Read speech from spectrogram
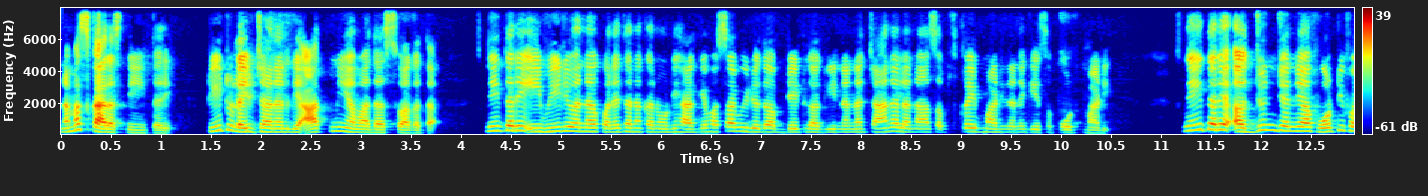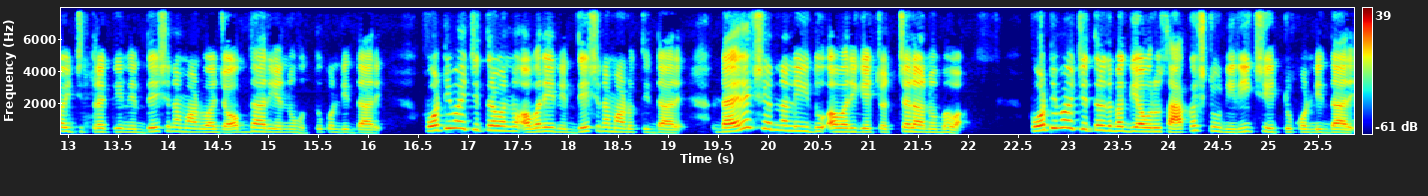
ನಮಸ್ಕಾರ ಸ್ನೇಹಿತರೆ. ಟಿ ಟು ಲೈವ್ ಚಾನೆಲ್ಗೆ ಆತ್ಮೀಯವಾದ ಸ್ವಾಗತ. ಸ್ನೇಹಿತರೆ, ಈ ವಿಡಿಯೋನ ಕೊನೆ ತನಕ ನೋಡಿ ಹಾಗೆ ಹೊಸ ವಿಡಿಯೋದ ಅಪ್ಡೇಟ್ಗಾಗಿ ನನ್ನ ಚಾನೆಲ್ ಅನ್ನ ಸಬ್ಸ್ಕ್ರೈಬ್ ಮಾಡಿ, ನನಗೆ ಸಪೋರ್ಟ್ ಮಾಡಿ. ಸ್ನೇಹಿತರೆ, ಅರ್ಜುನ್ ಜನ್ಯ ಫೋರ್ಟಿ ಚಿತ್ರಕ್ಕೆ ನಿರ್ದೇಶನ ಮಾಡುವ ಜವಾಬ್ದಾರಿಯನ್ನು ಹೊತ್ತುಕೊಂಡಿದ್ದಾರೆ. ಫೋರ್ಟಿ ಫೈವ್ ಚಿತ್ರವನ್ನು ಅವರೇ ನಿರ್ದೇಶನ ಮಾಡುತ್ತಿದ್ದಾರೆ. ಡೈರೆಕ್ಷನ್ನಲ್ಲಿ ಇದು ಅವರಿಗೆ ಚೊಚ್ಚಲ ಅನುಭವ. ಫೋರ್ಟಿ ಫೈವ್ ಚಿತ್ರದ ಬಗ್ಗೆ ಅವರು ಸಾಕಷ್ಟು ನಿರೀಕ್ಷೆ ಇಟ್ಟುಕೊಂಡಿದ್ದಾರೆ.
